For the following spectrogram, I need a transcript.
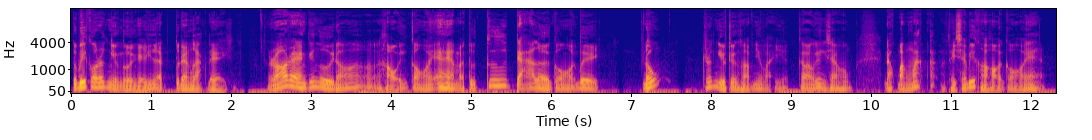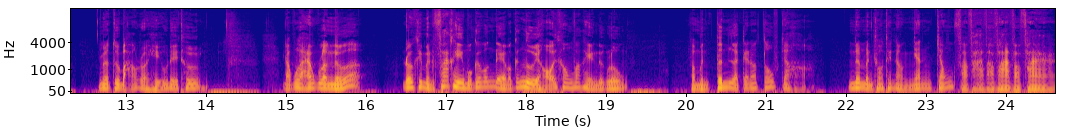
tôi biết có rất nhiều người nghĩ là tôi đang lạc đề. Rõ ràng cái người đó hỏi câu hỏi a mà tôi cứ trả lời câu hỏi b. Đúng rất nhiều trường hợp như vậy các bạn biết làm sao không? Đọc bằng mắt thì sẽ biết họ hỏi câu hỏi a. Nhưng mà tôi bảo rồi, hiểu để thương. Đọc lại một lần nữa, đôi khi mình phát hiện một cái vấn đề mà cái người hỏi không phát hiện được luôn. Và mình tin là cái đó tốt cho họ. Nên mình không thể nào nhanh chóng phà phà phà phà phà phà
